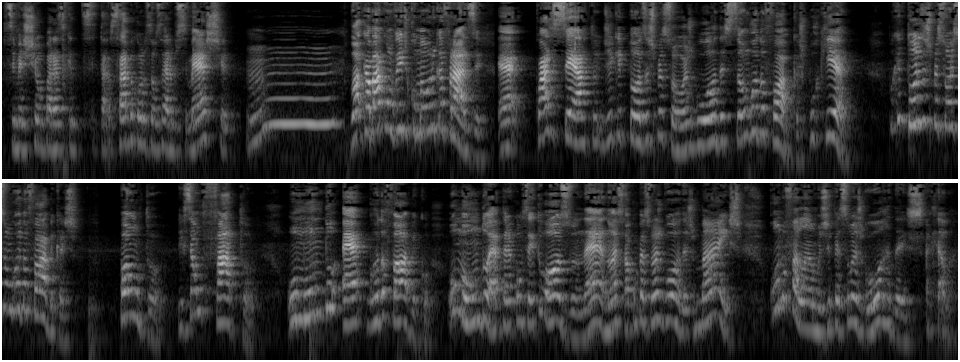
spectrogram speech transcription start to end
se mexeu, parece que... Tá, sabe quando seu cérebro se mexe? Hum... Vou acabar com o vídeo com uma única frase. É quase certo de que todas as pessoas gordas são gordofóbicas. Por quê? Porque todas as pessoas são gordofóbicas. Ponto. Isso é um fato. O mundo é gordofóbico. O mundo é preconceituoso, né? Não é só com pessoas gordas. Mas, quando falamos de pessoas gordas, aquela.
